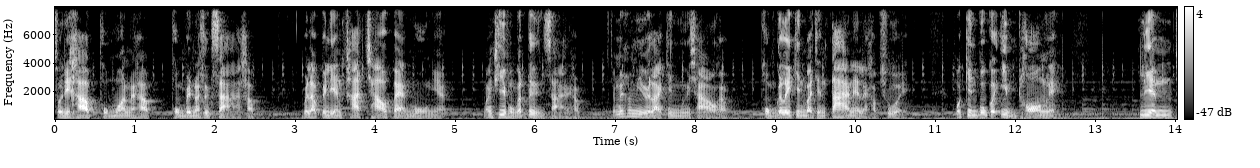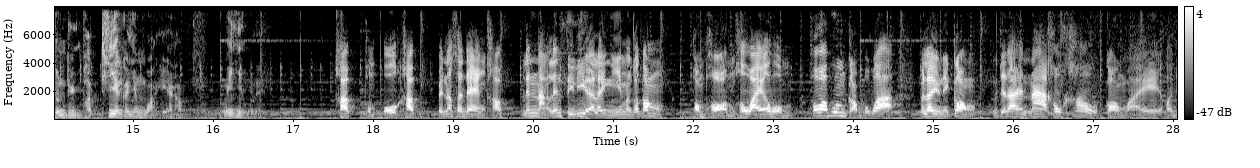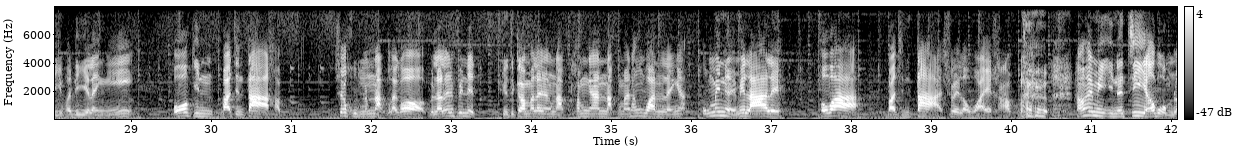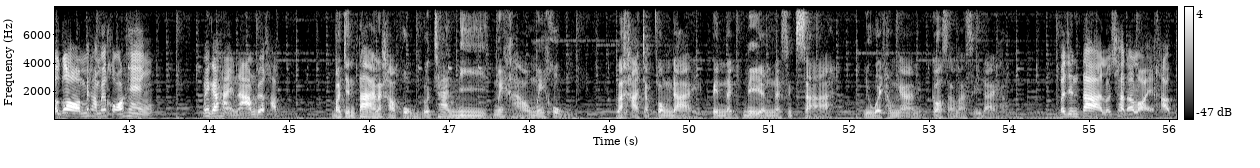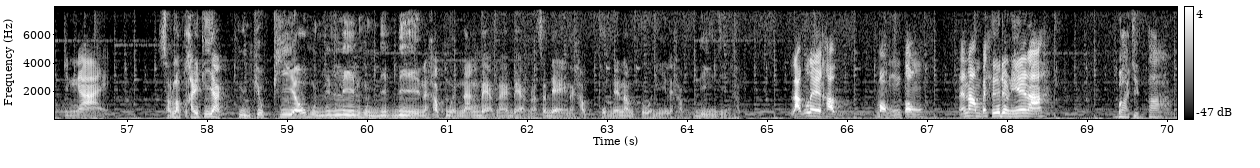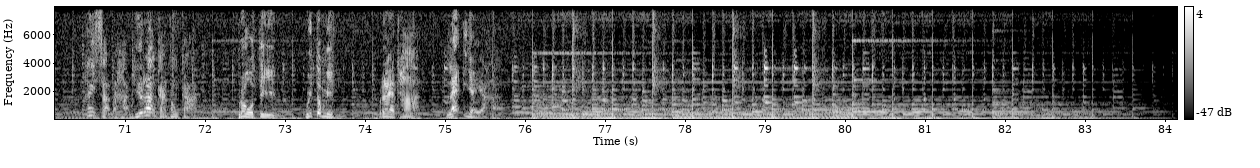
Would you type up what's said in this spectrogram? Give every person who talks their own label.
Speaker 1: สวัสดีครับ ผมม่อนนะครับ ผมเป็นนักศึกษาครับ เวลาไปเรียนคลาสเช้า 8 โมงเนี้ย บางทีผมก็ตื่นสายครับจะไม่ค่อยมีเวลากินมื้อเช้าครับ ผมก็เลยกินบาเจนต้าเนี่ยแหละครับ ช่วย พอกินปุ๊บก็อิ่มท้องเลย เรียนจนถึงพักเที่ยงก็ยังไหวอะครับ ไม่หิวเลย
Speaker 2: ครับ ผมโอ๊คครับ เป็นนักแสดงครับ เล่นหนังเล่นซีรีส์อะไรอย่างนี้ มันก็ต้องผอมๆเข้าไว้ครับผม เพราะว่าผู้กำกับบอกว่า เวลาอยู่ในกล้อง มันจะได้หน้าเข้าๆกล้องไว้ พอดีพอดีอะไรอย่างนี้ โอ้กินบาเจนต้าครับ ช่วยคุมน้ำหนัก แล้วก็เวลาเล่นฟิตเนสกิจกรรมอะไรหนักๆทำงานหนักมาทั้งวันอะไรเงี้ยโอ้ไม่เหนื่อยไม่ล้าเลย เพราะว่าบาจินต้าช่วยเราไว้ครับ ทำให้มี energy ครับผม แล้วก็ไม่ทำให้คอแห้ง ไม่กระหายน้ำด้วยครับ
Speaker 1: บาเจนต้านะครับผมรสชาติดีไม่คาวไม่ขม ราคาจับต้องได้ เป็นนักเรียนนักศึกษา หรือวัยทำงานก็สามารถซื้อได้ครับ
Speaker 2: บาจินต้ารสชาติอร่อยครับ กินง่าย
Speaker 1: สำหรับใครที่อยากหุ่นเพียวๆ หุ่นลีนๆ หุ่นดีๆ นะครับ เหมือนนางแบบนายแบบนักแสดงนะครับ ผมแนะนำตัวนี้เลยครับ ดีจริงๆครับ
Speaker 2: รักเลยครับ บอกตรงๆแนะนำไปซื้อเดี๋ยวนี้เลยนะ
Speaker 3: บาเจนต้า ให้สารอาหารที่ร่างกายต้องการ โปรตีน วิตามิน แร่ธาตุและใยอาหาร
